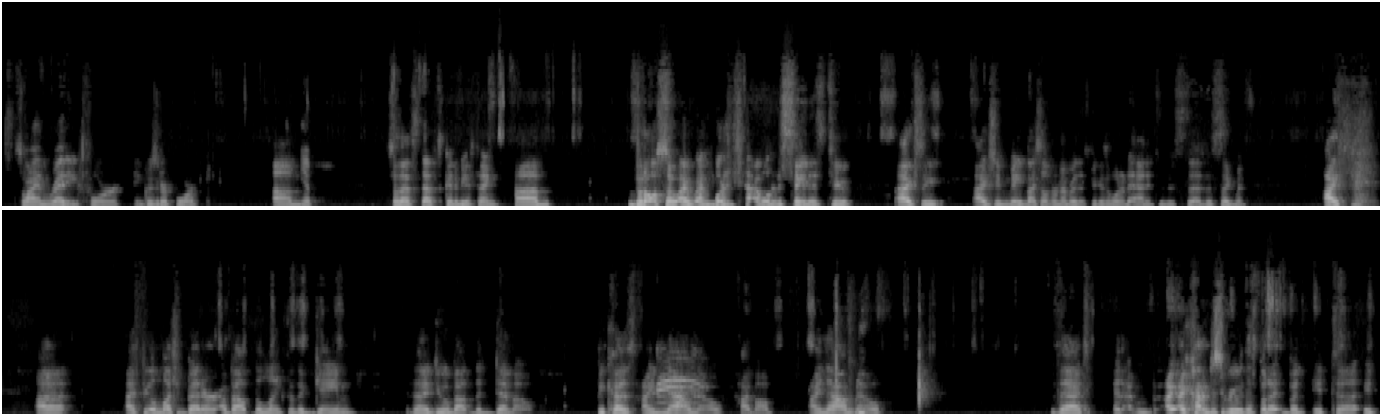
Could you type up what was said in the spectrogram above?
so I am ready for Inquisitor Four. Um, Yep. So that's that's going to be a thing. Um, but also, I, I wanted to, I wanted to say this too. I actually I actually made myself remember this because I wanted to add it to this uh, this segment. I uh, I feel much better about the length of the game than I do about the demo because I now know. Hi, Bob. I now know that and I, I kind of disagree with this, but I, but it uh, it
